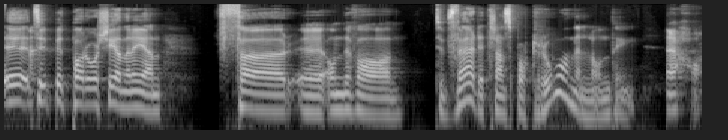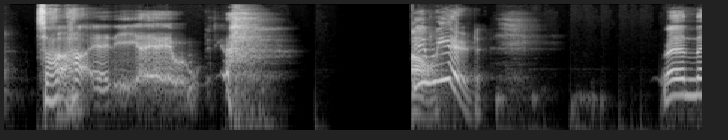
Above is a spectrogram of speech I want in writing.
eh, typ ett par år senare igen för, eh, om det var typ värdetransportrån eller någonting. Jaha. Så ha, ha, det är Ja. weird. Men eh,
